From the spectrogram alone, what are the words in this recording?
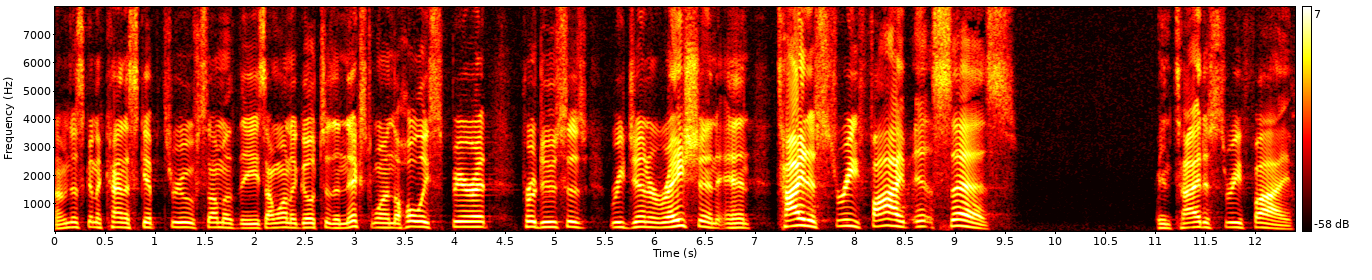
I'm just going to kind of skip through some of these. I want to go to the next one. The Holy Spirit produces regeneration. In Titus 3 5, it says, in Titus 3 5,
